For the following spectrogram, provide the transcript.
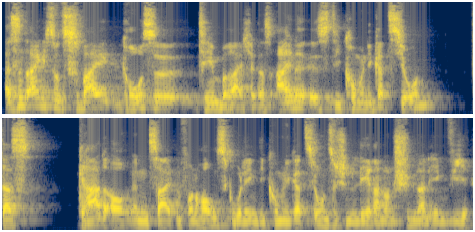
Es sind eigentlich so zwei große Themenbereiche. Das eine ist die Kommunikation, dass gerade auch in Zeiten von Homeschooling die Kommunikation zwischen Lehrern und Schülern irgendwie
